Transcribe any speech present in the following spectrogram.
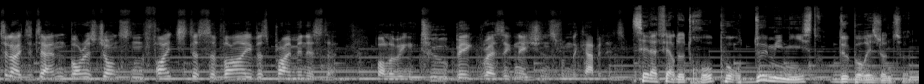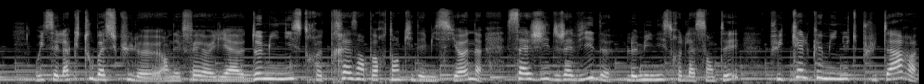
Tonight at 10, Boris Johnson fights to survive as Prime Minister, following two big resignations from the cabinet. C'est l'affaire de trop pour deux ministres de Boris Johnson. Oui, c'est là que tout bascule. En effet, il y a deux ministres très importants qui démissionnent. Sajid Javid, le ministre de la Santé, puis quelques minutes plus tard,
